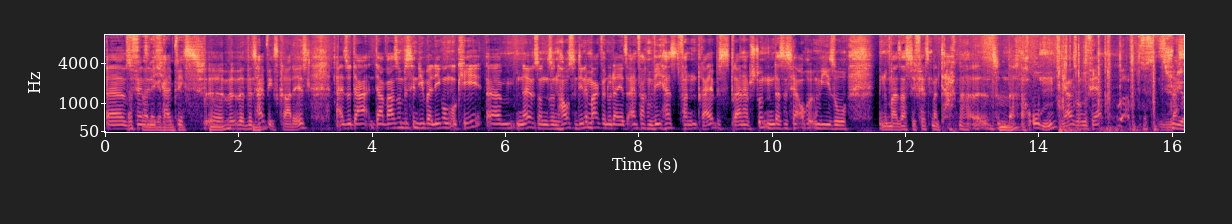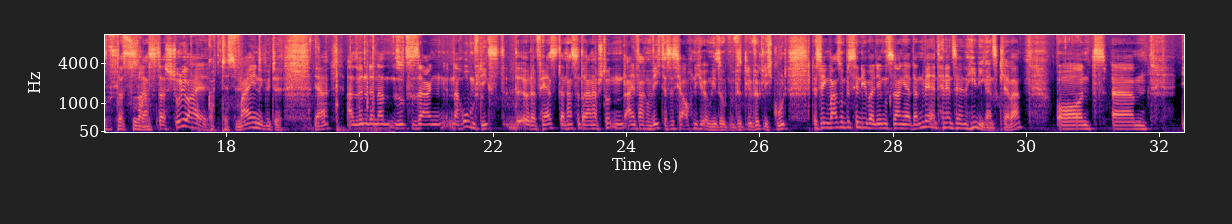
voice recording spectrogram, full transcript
äh, sofern war sie nicht halbwegs, äh, wenn es halbwegs gerade ist. Also da, da war so ein bisschen die Überlegung, okay, ähm, ne, so, ein- so ein Haus in Dänemark, wenn du da jetzt einfach einen Weg hast von drei bis dreieinhalb Stunden, das ist ja auch irgendwie so, wenn du mal sagst, ich fährst mal einen Tag nach, äh, zu, nach, nach oben, ja, so ungefähr. Das Studio Lass stürzt das, lass das Studio heil. Gottes Willen. Meine Güte. Ja, also wenn du dann, dann sozusagen nach oben fliegst oder fährst, dann hast du dreieinhalb Stunden einfachen Weg. Das ist ja auch nicht irgendwie so wirklich, wirklich gut. Deswegen war so ein bisschen die Überlegung zu sagen, ja, dann wäre tendenziell ein Heli ganz clever. Und ähm,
